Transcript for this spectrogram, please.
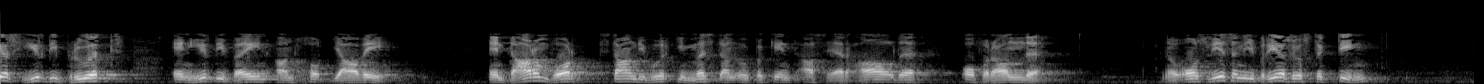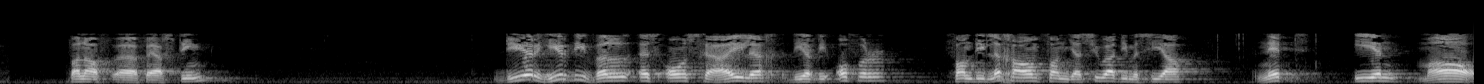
eers hierdie brood en hierdie wyn aan God Jahwe. En daarom word staan die woordjie mis dan ook bekend as herhaalde offerande. Nou ons lees in Hebreërs hoofstuk 10 vanaf uh, vers 10 Deur hierdie wil is ons geheilig deur die offer van die liggaam van Yeshua die Messia net eenmaal.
